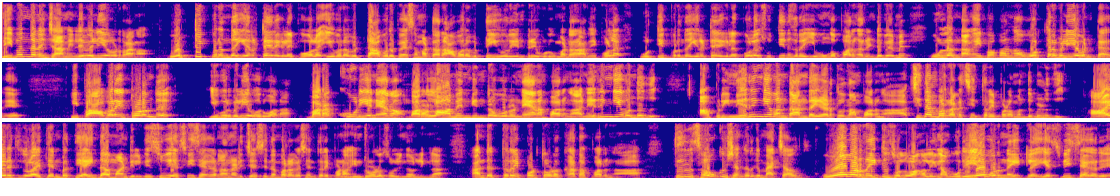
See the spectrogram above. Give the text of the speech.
நிபந்தனை ஜாமீன்ல வெளியே விடுறாங்க. ஒட்டி பிறந்த இரட்டையர்களை போல இவரை விட்டு அவர் பேச மாட்டார் அவரை விட்டு இவர் இன்டர்வியூ கொடுக்க மாட்டார். அதே போல ஒட்டி பிறந்த இரட்டையர்களை போல சுத்தி நிற்கிற இவங்க பாருங்க ரெண்டு பேருமே உள்ள இருந்தாங்க. இப்போ பாருங்க ஒருத்தர் வெளியே வந்துட்டாரு. இப்போ அவரை தொடர்ந்து இவர் வெளியே வருவாரா? வரக்கூடிய நேரம் வரலாம் என்கின்ற ஒரு நேரம் பாருங்க நெருங்கி வந்தது. அப்படி நெருங்கி வந்த அந்த இடத்துல தான் பாருங்க சிதம்பர ரகசியம் திரைப்படம் வந்து விழுது. ஆயிரத்தி தொள்ளாயிரத்தி எண்பத்தி ஐந்தாம் ஆண்டில் விசு எஸ் வி சேகர்லாம் நடித்த சிதம்பர ரகசியம் திரைப்படம் இன்ட்ரோல சொல்லியிருந்தோம் இல்லைங்களா? அந்த திரைப்படத்தோட கதை பாருங்க திரு சவுக்கு சங்கருக்கு மேட்ச் ஆகுது. ஓவர் நைட்னு சொல்லுவாங்க இல்லைங்களா? ஒரே ஒரு நைட்ல எஸ் வி சேகர்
